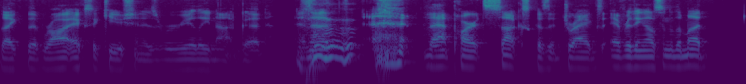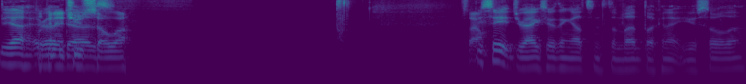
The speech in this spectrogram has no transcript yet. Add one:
like the raw execution is really not good, and that that part sucks because it drags everything else into the mud. Yeah, it Looking really at does. you, Sola. So You see, it drags everything else into the mud looking at you, Sola.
